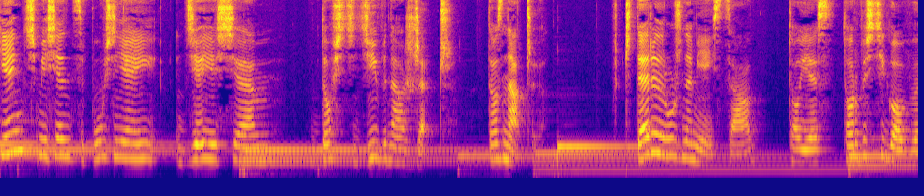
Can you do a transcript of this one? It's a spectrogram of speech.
Pięć miesięcy później dzieje się dość dziwna rzecz. To znaczy, w cztery różne miejsca to jest tor wyścigowy,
